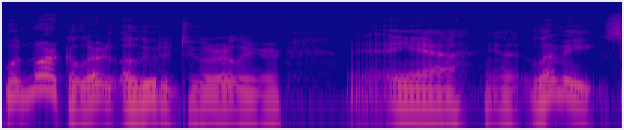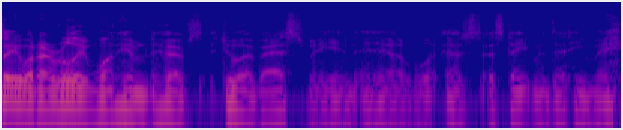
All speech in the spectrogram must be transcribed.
What Mark alluded to earlier. Uh, yeah, yeah, let me say what I really want him to have to have asked me, and uh, a, a statement that he made.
